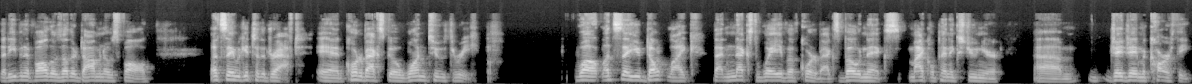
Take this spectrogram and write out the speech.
that even if all those other dominoes fall, let's say we get to the draft and quarterbacks go one, two, three. Well, let's say you don't like that next wave of quarterbacks, Bo Nix, Michael Penix Jr., um, JJ McCarthy.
